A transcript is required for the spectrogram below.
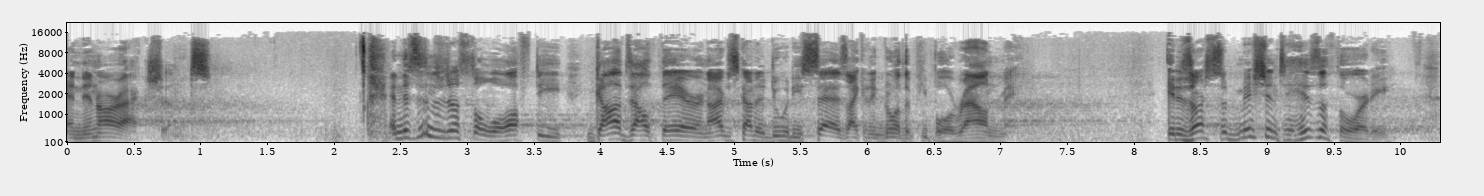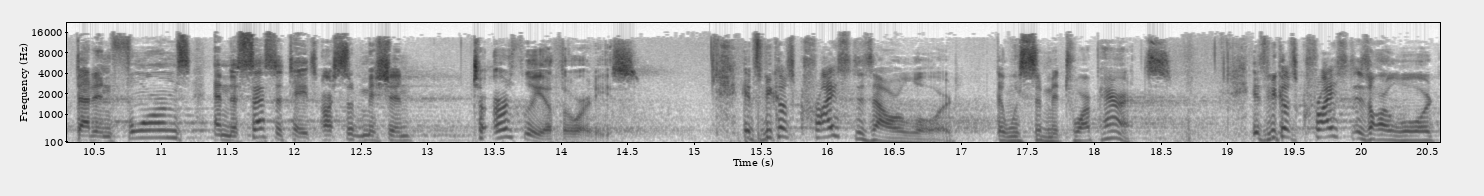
and in our actions. And this isn't just a lofty, God's out there and I've just got to do what he says, I can ignore the people around me. It is our submission to his authority that informs and necessitates our submission to earthly authorities. It's because Christ is our Lord that we submit to our parents. It's because Christ is our Lord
